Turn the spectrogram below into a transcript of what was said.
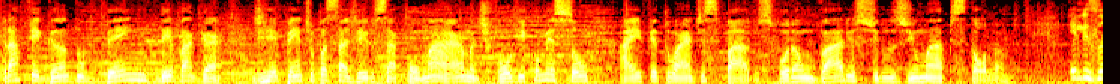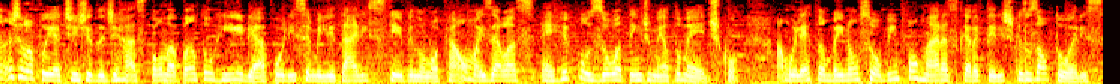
trafegando bem devagar. De repente, o passageiro sacou uma arma de fogo e começou a efetuar disparos. Foram vários tiros de uma pistola. Elisângela foi atingida de raspão na panturrilha. A polícia militar esteve no local, mas ela é, recusou atendimento médico. A mulher também não soube informar as características dos autores.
